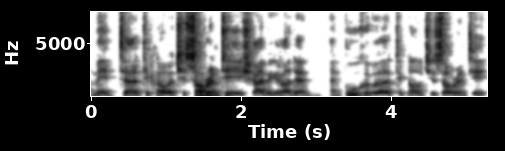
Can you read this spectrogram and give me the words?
mit Technology Sovereignty. Ich schreibe gerade ein, ein Buch über Technology Sovereignty äh,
